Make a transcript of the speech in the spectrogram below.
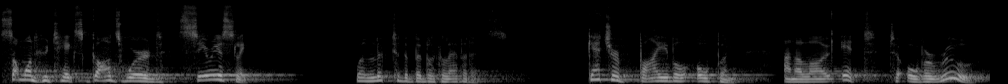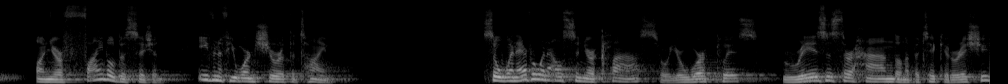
Someone who takes God's word seriously. Well, look to the biblical evidence. Get your Bible open and allow it to overrule on your final decision, even if you weren't sure at the time. So, when everyone else in your class or your workplace raises their hand on a particular issue,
